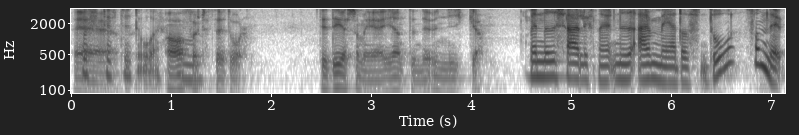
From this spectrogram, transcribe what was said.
Först Eh, efter ett år. Ja, Mm. först efter ett år. Det är det som är egentligen det unika. Men ni kära lyssnare, ni är med oss då som nu.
